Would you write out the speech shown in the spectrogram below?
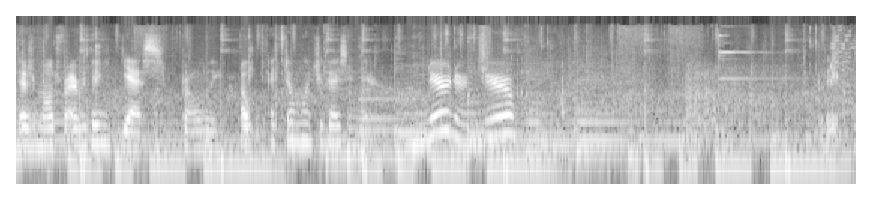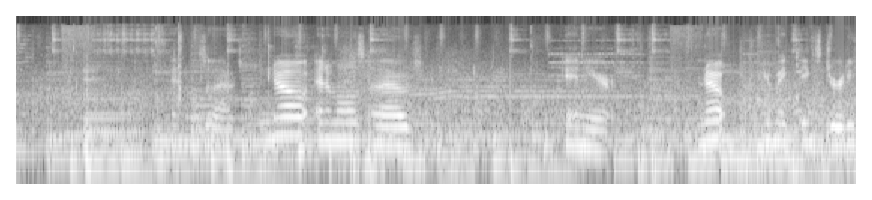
There's a mod for everything? Yes, probably. Oh, I don't want you guys in there. No, no, no. Animals allowed. No animals allowed in here. No, you make things dirty.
